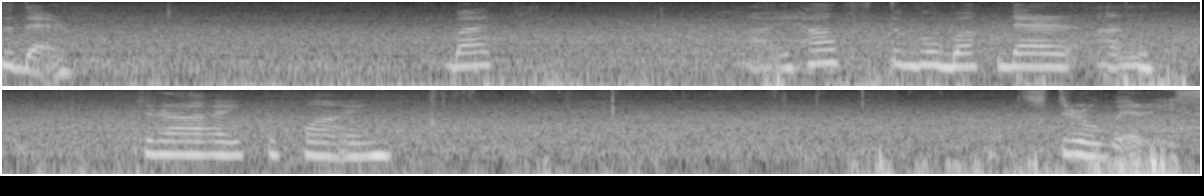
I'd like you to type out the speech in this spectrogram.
to there. But I have to go back there and try to find strawberries.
